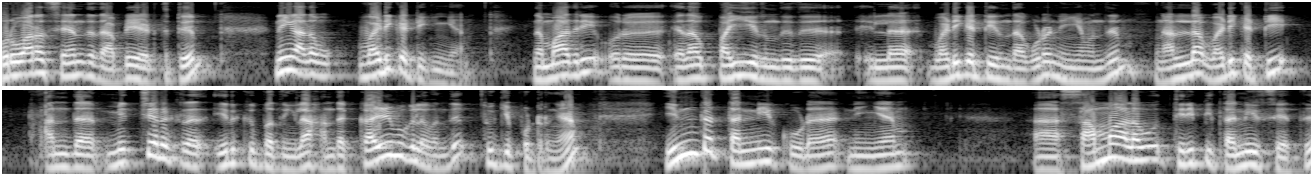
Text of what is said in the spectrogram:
ஒரு வாரம் சேர்ந்ததை அப்படியே எடுத்துகிட்டு நீங்கள் அதை வடிகட்டிக்கிங்க. இந்த மாதிரி ஒரு ஏதாவது பை இருந்தது இல்லை வடிகட்டி இருந்தால் கூட நீங்கள் வந்து நல்லா வடிகட்டி அந்த மிச்சம் இருக்கிற இருக்குது பார்த்தீங்களா அந்த கழிவுகளை வந்து தூக்கி போட்டுருங்க. இந்த தண்ணீர் கூட நீங்கள் சம அளவு திருப்பி தண்ணீர் சேர்த்து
